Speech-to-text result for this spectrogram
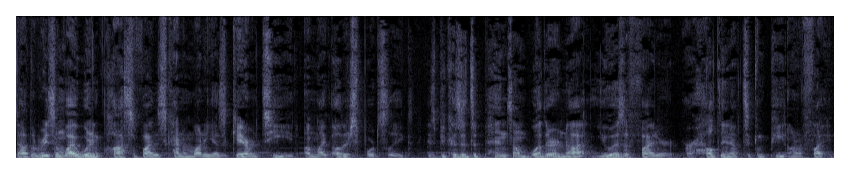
Now, the reason why I wouldn't classify this kind of money as guaranteed, unlike other sports leagues, is because it depends on whether or not you as a fighter are healthy enough to compete on a fight.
